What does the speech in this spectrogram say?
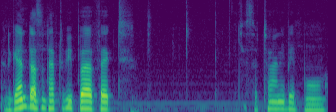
And again, doesn't have to be perfect. Just a tiny bit more.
